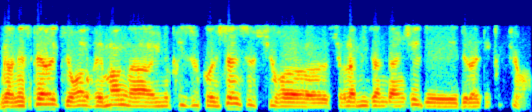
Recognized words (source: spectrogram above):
Mais on espère qu'il y aura vraiment euh, une prise de conscience sur euh, sur la mise en danger des- de l'agriculture.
